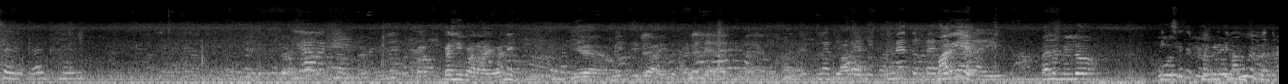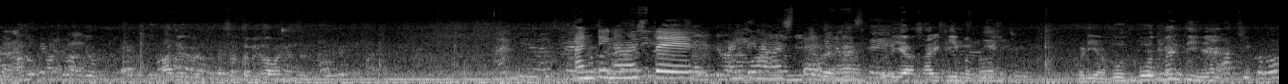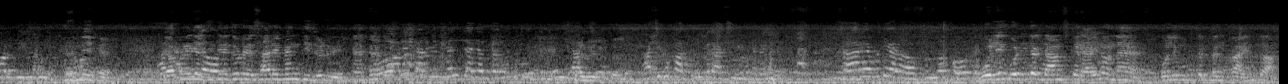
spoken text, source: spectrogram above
सर का घर। पहली बार आए हो ये अमित जी आए थे पहले मैं तो पहले आई पहले मिलो पीछे आंटी नमस्ते। आंटी नमस्ते। बढ़िया सारी टीम पूरी बढ़िया बहुत बहुत मेहनती है। ये अपने के जितने जुड़ रहे सारे मेहनती जुड़ रहे बॉलीवुड तक डांस करे आई ना ना बॉलीवुड तक डंका है इनका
